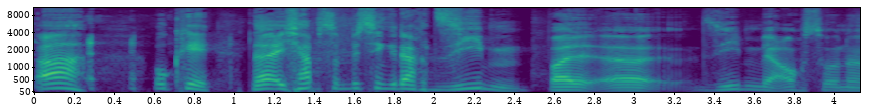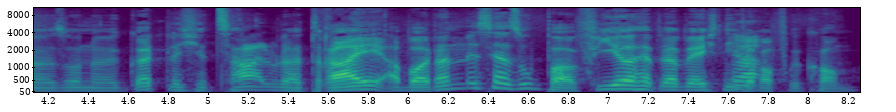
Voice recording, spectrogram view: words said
Ah, okay. Na, ich habe so ein bisschen gedacht sieben, weil äh, sieben ja auch so eine so eine göttliche Zahl oder drei, aber dann ist ja super. Vier, da wäre ich nie Ja. drauf gekommen.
